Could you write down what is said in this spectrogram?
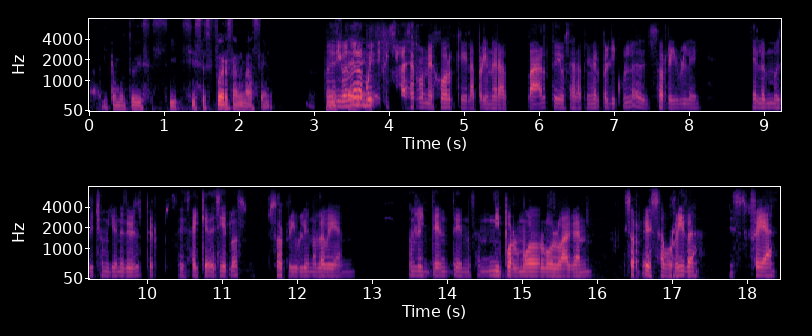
ah, Como tú dices, sí, sí se esfuerzan más en. Pues digo, no era muy 2. difícil hacerlo mejor que la primera parte, o sea, la primera película es horrible. Ya lo hemos dicho millones de veces, pero pues, es- hay que decirlo, es horrible, no la vean, no lo intenten, o sea, ni por morbo lo hagan. Es, es aburrida, es fea,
